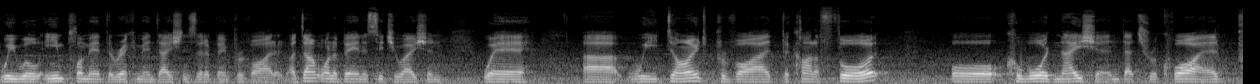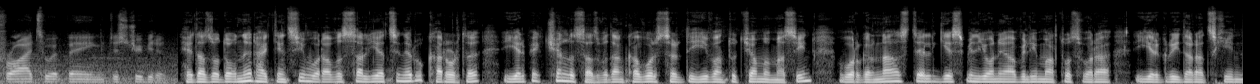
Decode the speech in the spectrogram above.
we will implement the recommendations that have been provided. I don't want to be in a situation where uh, we don't provide the kind of thought or coordination that's required prior to it being distributed. Հետազոտողներ հայտնեցին, որ ավսալիացիներու քարորտը երբեք չեն լսած վտանգավոր սրտի հիվանդության մասին, որ գրնաստել 5 միլիոնի ավելի մարդոց վրա երկրի տարածքին։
